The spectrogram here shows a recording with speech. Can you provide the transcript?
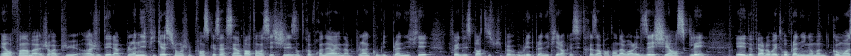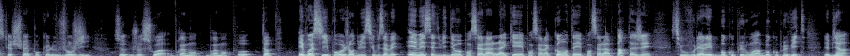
Et enfin, bah, j'aurais pu rajouter la planification. Je pense que ça, c'est important aussi chez les entrepreneurs. Il y en a plein qui oublient de planifier. Il faut y a des sportifs qui peuvent oublier de planifier alors que c'est très important d'avoir les échéances clés et de faire le rétro-planning en mode comment est-ce que je fais pour que le jour J, je sois vraiment, vraiment au top. Et voici pour aujourd'hui, si vous avez aimé cette vidéo, pensez à la liker, pensez à la commenter, pensez à la partager. Si vous voulez aller beaucoup plus loin, beaucoup plus vite, eh bien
